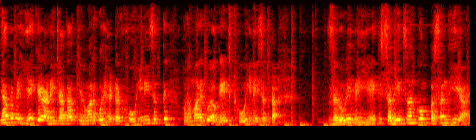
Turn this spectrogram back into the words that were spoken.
यहाँ पे मैं ये कहना नहीं चाहता कि हमारे कोई हेटर हो ही नहीं सकते और हमारे कोई अगेंस्ट हो ही नहीं सकता। ज़रूरी नहीं है कि सभी इंसान को हम पसंद ही आए।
